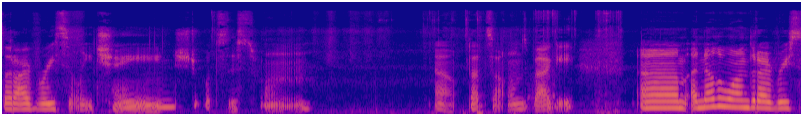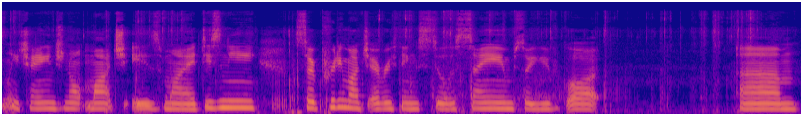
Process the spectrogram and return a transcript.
that I've recently changed. What's this one? Oh, that's that one's baggy. Um, another one that I've recently changed, not much, is my Disney. So pretty much everything's still the same. So you've got um,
